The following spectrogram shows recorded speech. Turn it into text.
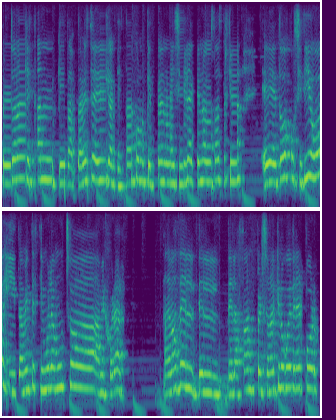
personas que están, que también se dedican, que están con que tienen una disciplina, que es una al final eh, todo es positivo y también te estimula mucho a, mejorar. Además del, del, del, afán personal que uno puede tener por,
